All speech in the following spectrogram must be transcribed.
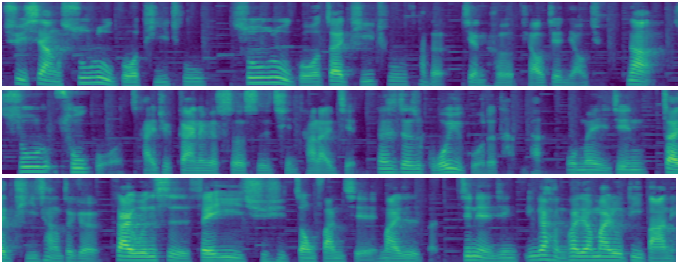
去向输入国提出。输入国再提出它的检核条件要求，那输出国才去盖那个设施，请他来检。但是这是国与国的谈判，我们已经在提倡这个盖温室非疫区种番茄卖日本。今年已经应该很快就要迈入第八年。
